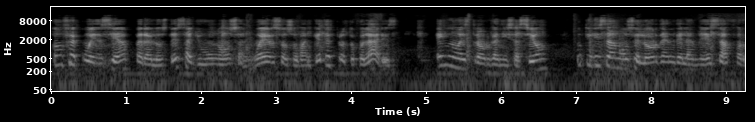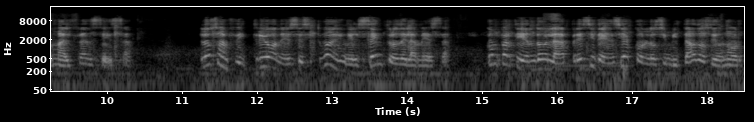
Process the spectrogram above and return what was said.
Con frecuencia, para los desayunos, almuerzos o banquetes protocolares, en nuestra organización utilizamos el orden de la mesa formal francesa. Los anfitriones se sitúan en el centro de la mesa, compartiendo la presidencia con los invitados de honor,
